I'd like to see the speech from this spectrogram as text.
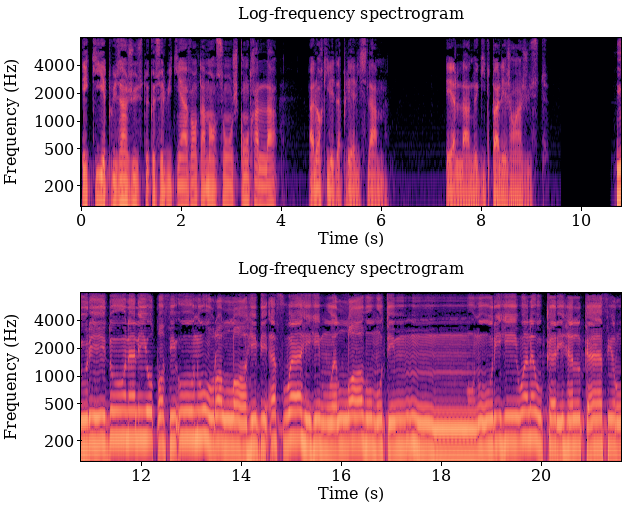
Et qui est plus injuste que celui qui invente un mensonge contre Allah alors qu'il est appelé à l'islam Et Allah ne guide pas les gens injustes. يريدون ليطفئوا نور الله بافواههم والله متم نوره ولو كره الكافرون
